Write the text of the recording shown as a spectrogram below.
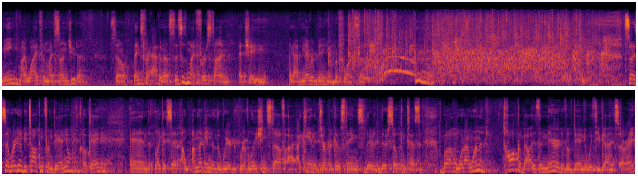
me, my wife, and my son Judah. So, thanks for having us. This is my first time at Csehy. Like, I've never been here before. So. So I said we're going to be talking from Daniel, okay? And like I said, I'm not getting into the weird revelation stuff. I, I can't interpret those things. They're, they're so contested. But what I want to talk about is the narrative of Daniel with you guys, all right?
